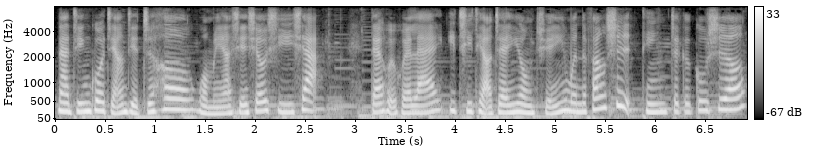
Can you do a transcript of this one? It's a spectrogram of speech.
那经过讲解之后，我们要先休息一下，待会回来一起挑战用全英文的方式听这个故事哦。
